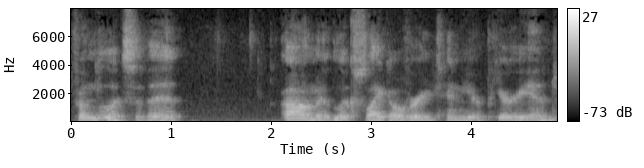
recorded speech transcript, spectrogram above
From the looks of it, um, it looks like over a ten year period.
